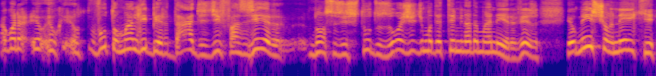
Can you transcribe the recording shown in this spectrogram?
Agora, eu, eu, eu, vou tomar liberdade de fazer nossos estudos hoje de uma determinada maneira. Veja, eu mencionei que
